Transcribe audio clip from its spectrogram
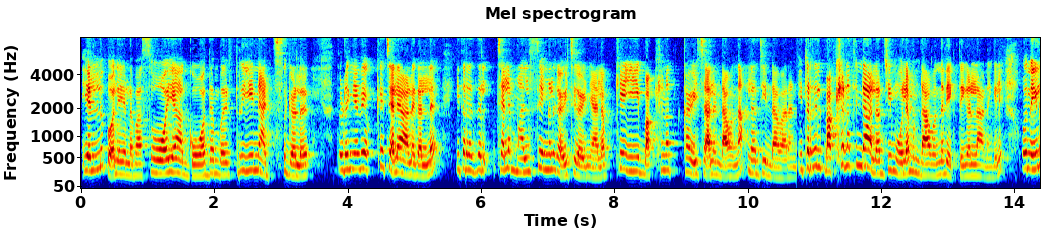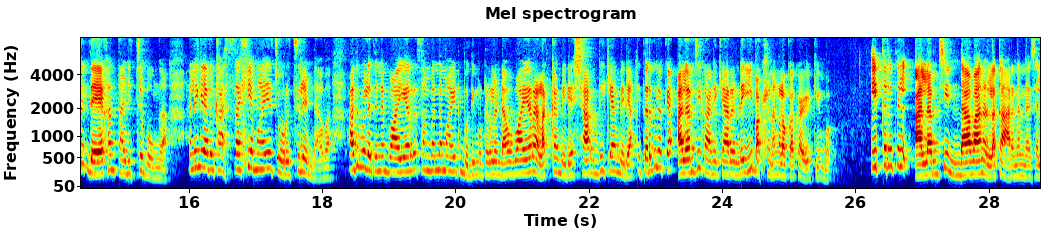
എള്ള് പോലെയുള്ളവ സോയ ഗോതമ്പ് ട്രീ നട്ട്സുകൾ തുടങ്ങിയവയൊക്കെ ചില ആളുകളിൽ ഇത്തരത്തിൽ ചില മത്സ്യങ്ങൾ കഴിച്ചു കഴിഞ്ഞാലൊക്കെ ഈ ഭക്ഷണം കഴിച്ചാൽ ഉണ്ടാവുന്ന അലർജി ഉണ്ടാവാറുണ്ട്. ഇത്തരത്തിൽ ഭക്ഷണത്തിന്റെ അലർജി മൂലം ഉണ്ടാവുന്ന വ്യക്തികളിലാണെങ്കിൽ ഒന്നുകിൽ ദേഹം തടിച്ചു പൊങ്ങുക അല്ലെങ്കിൽ അവർക്ക് അസഹ്യമായ ചൊറിച്ചിലുണ്ടാവുക അതുപോലെ തന്നെ വയർ സംബന്ധമായിട്ട് ബുദ്ധിമുട്ടുകൾ ഉണ്ടാവുക വയറിളക്കം വരിക ഛർദ്ദിക്കാൻ വരിക ഇത്തരത്തിലൊക്കെ അലർജി കാണിക്കാറുണ്ട് ഈ ഭക്ഷണങ്ങളൊക്കെ കഴിക്കുമ്പോൾ ഇത്തരത്തിൽ അലർജി ഉണ്ടാവാനുള്ള കാരണം എന്താ വെച്ചാൽ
